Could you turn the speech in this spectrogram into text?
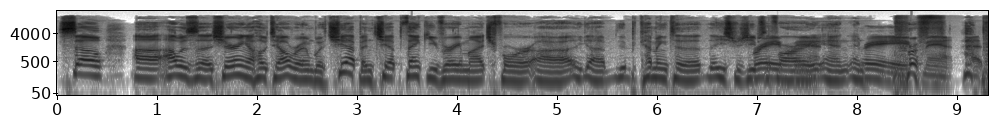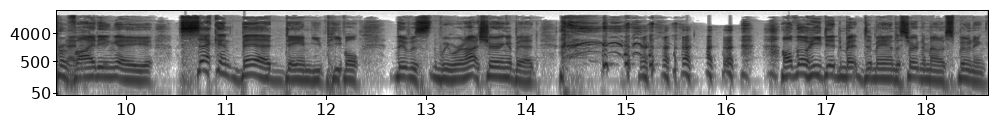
So uh, I was uh, sharing a hotel room with Chip, and Chip, thank you very much for uh, uh, coming to the Easter Jeep Brave Safari man. and, and Brave prov- man. That- that is providing a second bed. Damn you people! It was we were not sharing a bed. Although he did dem- demand a certain amount of spooning,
